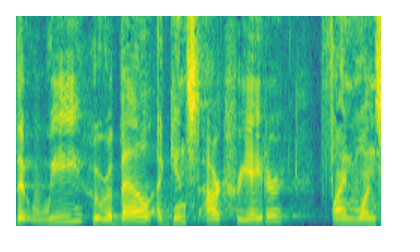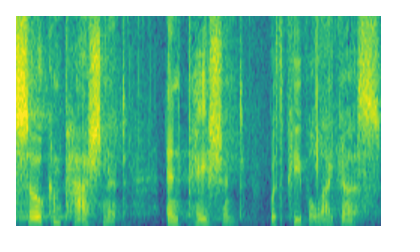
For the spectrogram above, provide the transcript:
That we who rebel against our Creator find one so compassionate and patient with people like us.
